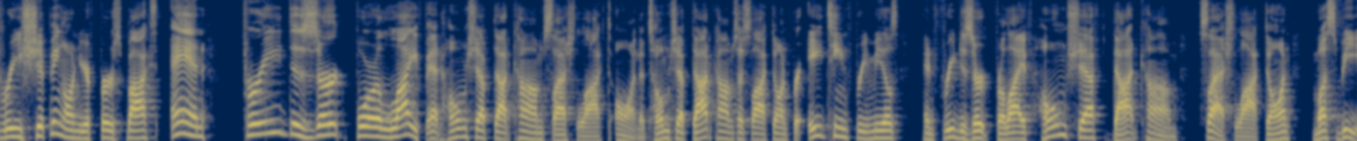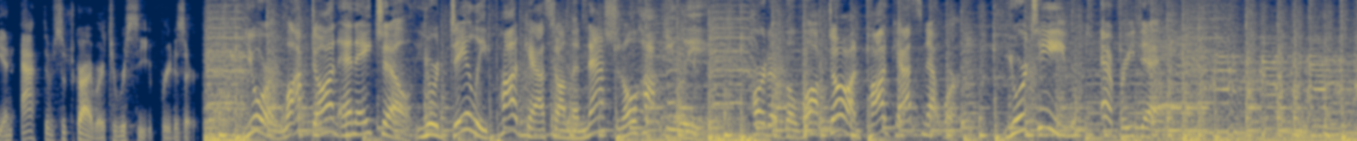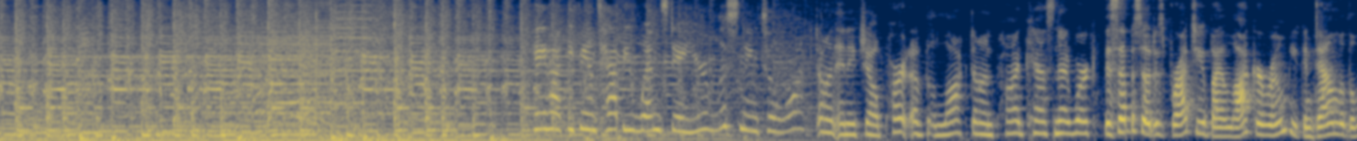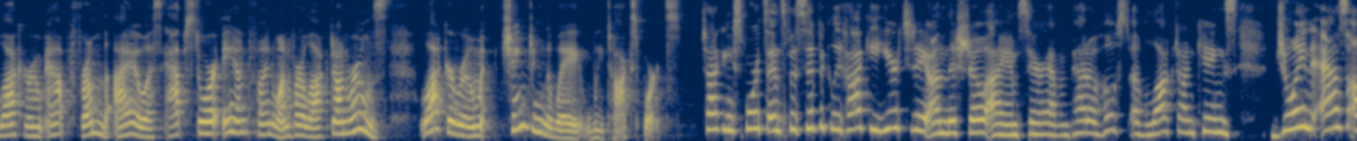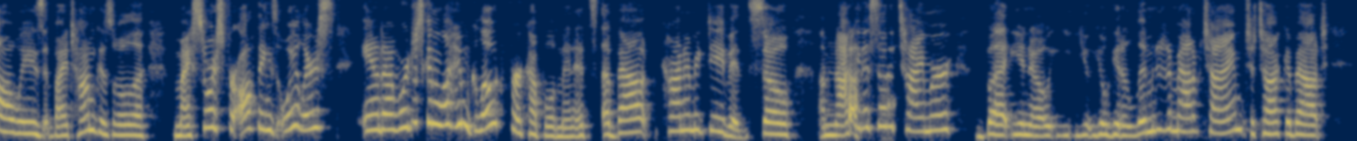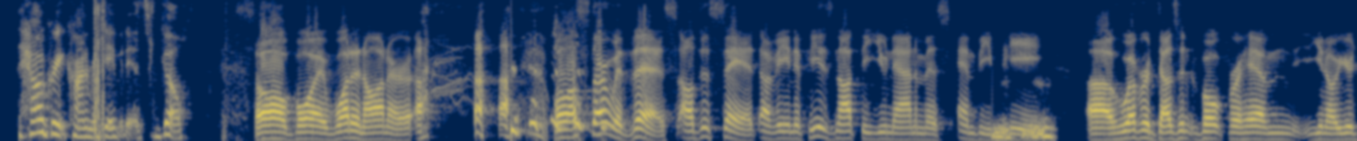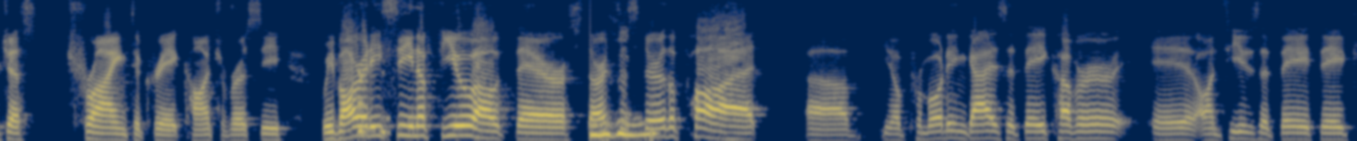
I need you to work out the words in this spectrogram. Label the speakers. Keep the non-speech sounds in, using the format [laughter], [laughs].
Speaker 1: free shipping on your first box and free dessert for life at homechef.com slash locked on. That's homechef.com slash locked on for 18 free meals and free dessert for life. Homechef.com slash locked on must be an active subscriber to receive free dessert.
Speaker 2: Your Locked On NHL, your daily podcast on the National Hockey League. Part of the Locked On Podcast Network. Your team every day.
Speaker 3: Hockey fans, happy Wednesday. You're listening to Locked On NHL, part of the Locked On Podcast Network. This episode is brought to you by Locker Room. You can download the Locker Room app from the iOS App Store and find one of our Locked On rooms. Locker Room, changing the way we talk sports talking sports and specifically hockey here today on this show. I am Sarah Avampato, host of Locked On Kings, joined as always by Tom Gazzola, my source for all things Oilers. And uh, we're just going to let him gloat for a couple of minutes about Connor McDavid. So I'm not going to set a timer, but you know, you, you'll get a limited amount of time to talk about how great Connor McDavid is. Go.
Speaker 4: Oh boy, what an honor. [laughs] well, I'll start with this. I'll just say it. I mean, if he is not the unanimous MVP, mm-hmm. uh, whoever doesn't vote for him, you know, you're just trying to create controversy. We've already [laughs] seen a few out there start mm-hmm. to stir the pot, uh, you know, promoting guys that they cover eh, on teams that they think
